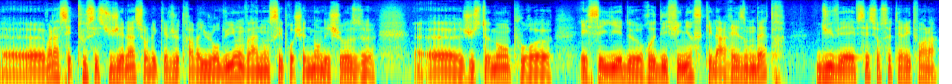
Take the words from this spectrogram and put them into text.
Voilà, c'est tous ces sujets-là sur lesquels je travaille aujourd'hui. On va annoncer prochainement des choses justement pour essayer de redéfinir ce qu'est la raison d'être du VAFC sur ce territoire-là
